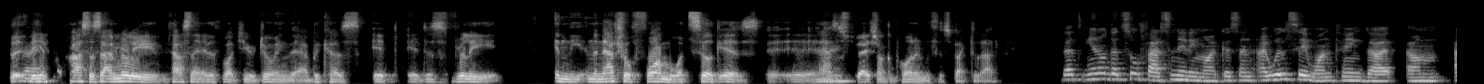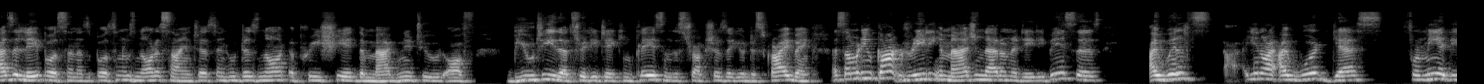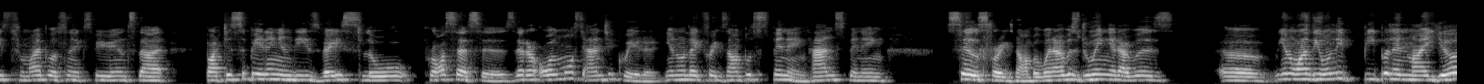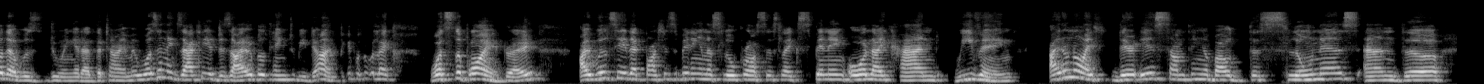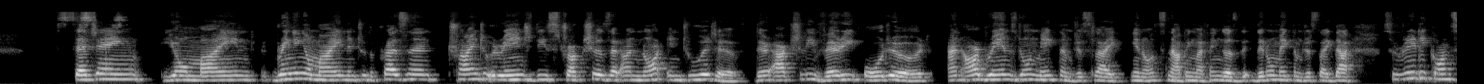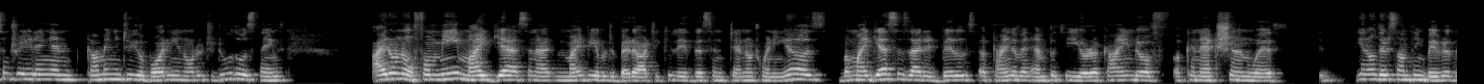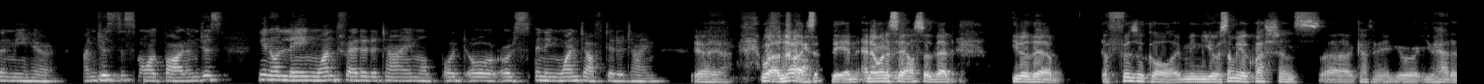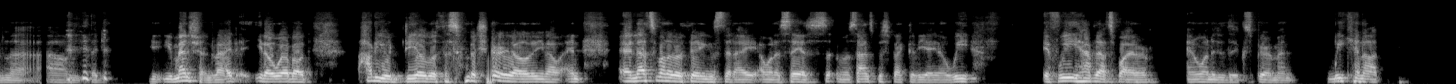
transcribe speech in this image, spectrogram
the, right. the process i'm really fascinated with what you're doing there because it it is really in the in the natural form of what silk is. It, it has a very strong component with respect to that. That's you know that's so fascinating markus. And i will say one thing that um, as a layperson as a person who's not a scientist and who does not appreciate the magnitude of beauty that's really taking place in the structures that you're describing. As somebody who can't really imagine that on a daily basis i will you know i, I would guess for me at least through my personal experience that participating in these very slow processes that are almost antiquated you know like for example spinning hand spinning silk for example. When i was doing it i was uh, you know one of the only people in my year that was doing it at the time. It wasn't exactly a desirable thing to be done. People were like what's the point? Right I will say that participating in a slow process like spinning or like hand weaving, I don't know, I, there is something about the slowness and the setting your mind, bringing your mind into the present, trying to arrange these structures that are not intuitive. They're actually very ordered, and our brains don't make them just like, you know, snapping my fingers. They don't make them just like that. So, really concentrating and coming into your body in order to do those things I don't know. For me, my guess, and I might be able to better articulate this in 10 or 20 years, but my guess is that it builds a kind of an empathy or a kind of a connection with, you know, there's something bigger than me here. I'm just mm-hmm. a small part. I'm just, you know, laying one thread at a time or, or, or, or spinning one tuft at a time. Yeah, yeah. Well, no, exactly. And, and I want to say also that, you know, the, the physical, I mean, you some of your questions, uh, Catherine, you were, you had in the, um, that you mentioned, right? You know, where about how do you deal with this material, you know, and and that's one of the things that I, I want to say as from a science perspective. Yeah, you know, we if we have that spider and want to do the experiment, we cannot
